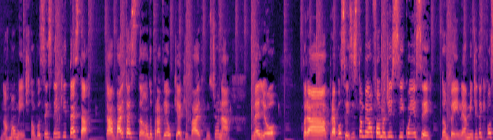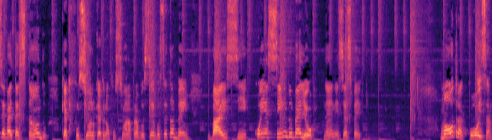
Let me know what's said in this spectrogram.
normalmente. Então vocês têm que testar, tá? Vai testando para ver o que é que vai funcionar melhor para vocês. Isso também é uma forma de se conhecer também, né? À medida que você vai testando o que é que funciona, o que é que não funciona para você, você também vai se conhecendo melhor, né? Nesse aspecto. Uma outra coisa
